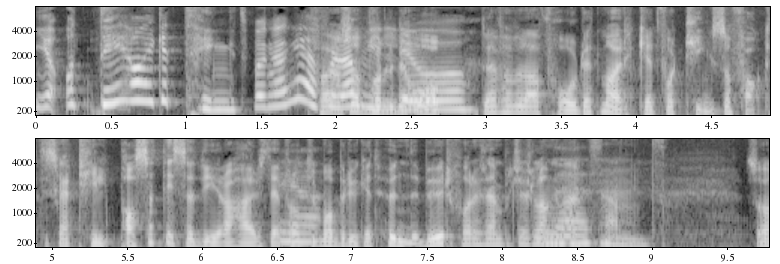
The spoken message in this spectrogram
Ja, og det har jeg ikke tenkt på engang, jeg. For, altså, det jo åp- derfor da får du et marked for ting som faktisk er tilpasset disse dyra her, i stedet for Ja. at du må bruke et hundebur for eksempel, til Det slangene. er sant. Så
